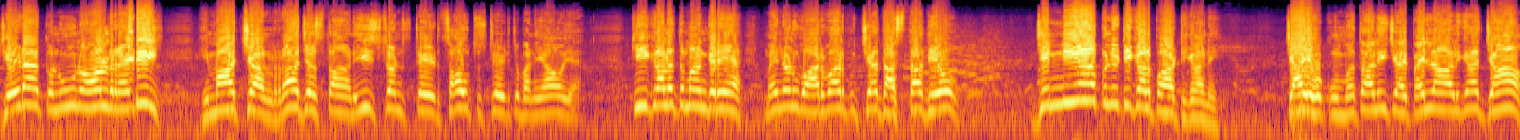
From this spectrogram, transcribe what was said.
ਜਿਹੜਾ ਕਾਨੂੰਨ already Himachal, Rajasthan eastern state south state 'ਚ ਬਣਿਆ ਹੋਇਆ ਕੀ ਗਲਤ ਮੰਗ ਰਹੇ ਆ? ਮੈਂ ਇਹਨਾਂ ਨੂੰ ਵਾਰ-ਵਾਰ ਪੁੱਛਿਆ, ਦੱਸਤਾ ਦਿਓ। ਜਿੰਨੀਆਂ ਪੋਲੀਟੀਕਲ ਪਾਰਟੀਆਂ ਨੇ, ਚਾਹੇ ਹਕੂਮਤ ਵਾਲੀ, ਚਾਹੇ ਪਹਿਲਾਂ ਵਾਲੀਆਂ, ਜਾਂ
